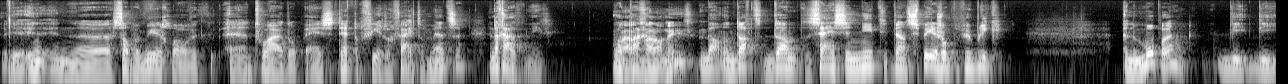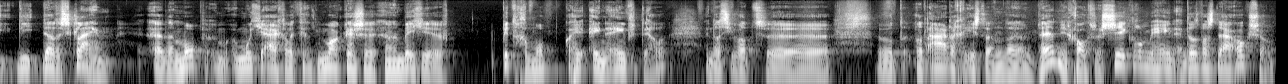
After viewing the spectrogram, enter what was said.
in, in Stappenmeer, geloof ik. En toen waren er opeens 30, 40, 50 mensen. En dan gaat het niet. Want dan- waarom niet? Want dat, dan zijn ze niet... Dan spelen ze op het publiek. En de moppen, die, die, die, dat is klein. En een mop moet je eigenlijk het makkelijkste een beetje pittige mop kan je één en één vertellen. En als hij wat, eh, wat, wat aardiger is, dan uh, hè, een cirkel om je heen. En dat was daar ook zo.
